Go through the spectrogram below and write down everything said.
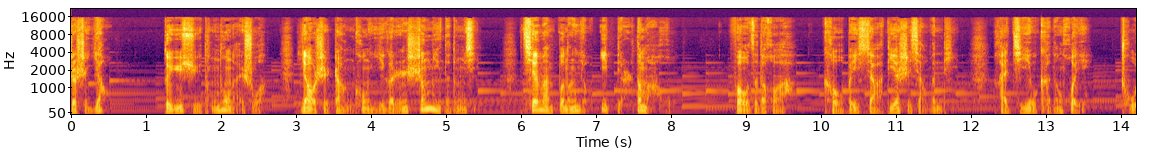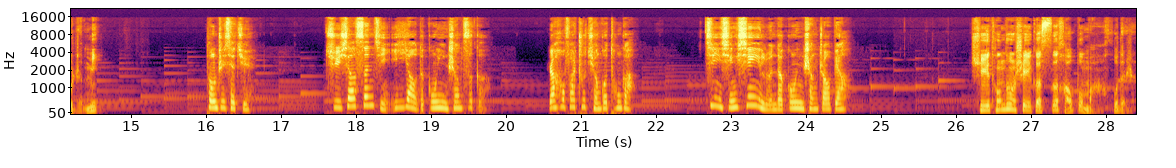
这是药。对于许彤彤来说，药是掌控一个人生命的东西，千万不能有一点的马虎，否则的话，口碑下跌是小问题，还极有可能会出人命。通知下去，取消三锦医药的供应商资格。然后发出全国通告，进行新一轮的供应商招标。许彤彤是一个丝毫不马虎的人，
